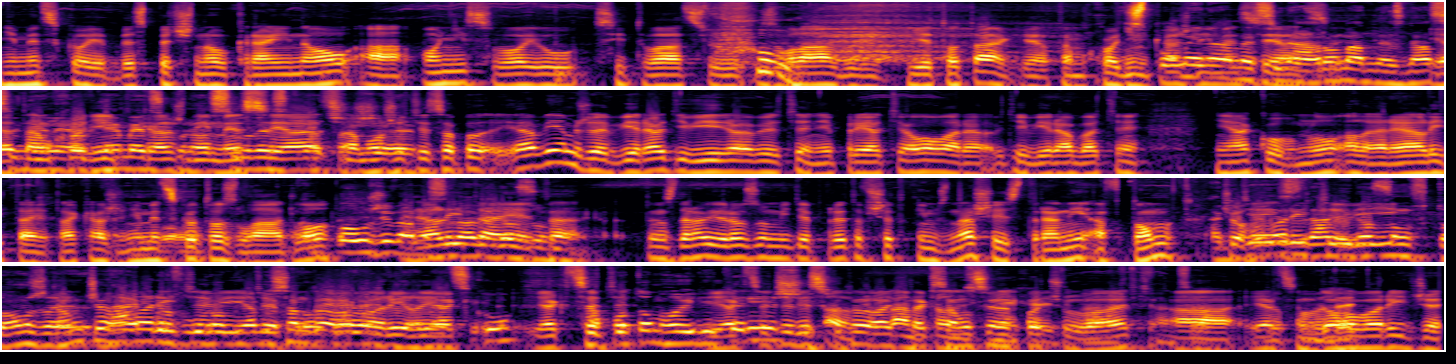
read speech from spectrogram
Nemecko je bezpečnou krajinou a oni svoju situáciu Fú. zvládli. Je to tak, ja tam chodím každý mesiac. Si na ja tam chodím Nemecku, každý mesiac a môžete sa povedať, ja viem, že vy radi vyrábate nepriateľov a radi vyrábate nejakú hmlu, ale realita je taká, že Nemecko to zvládlo. Realita je tá, ten zdravý rozum ide preto všetkým z našej strany a v tom, a čo hovoríte vy, v tom, že v tom, čo hovoríte vy, ja by som to hovoril, jak, jak chcete, a potom ho idete jak chcete diskutovať, tak sa musíme počúvať a ja chcem dohovoriť, že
